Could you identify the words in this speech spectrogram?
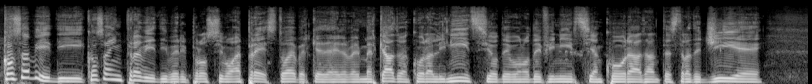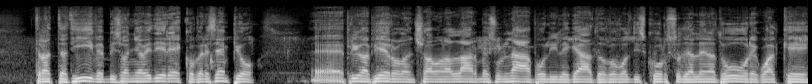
cosa vedi, cosa intravedi per il prossimo? È presto, eh, perché il mercato è ancora all'inizio, devono definirsi ancora tante strategie, trattative, bisogna vedere, ecco, per esempio, eh, prima Piero lanciava un allarme sul Napoli legato proprio al discorso di allenatore, qualche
